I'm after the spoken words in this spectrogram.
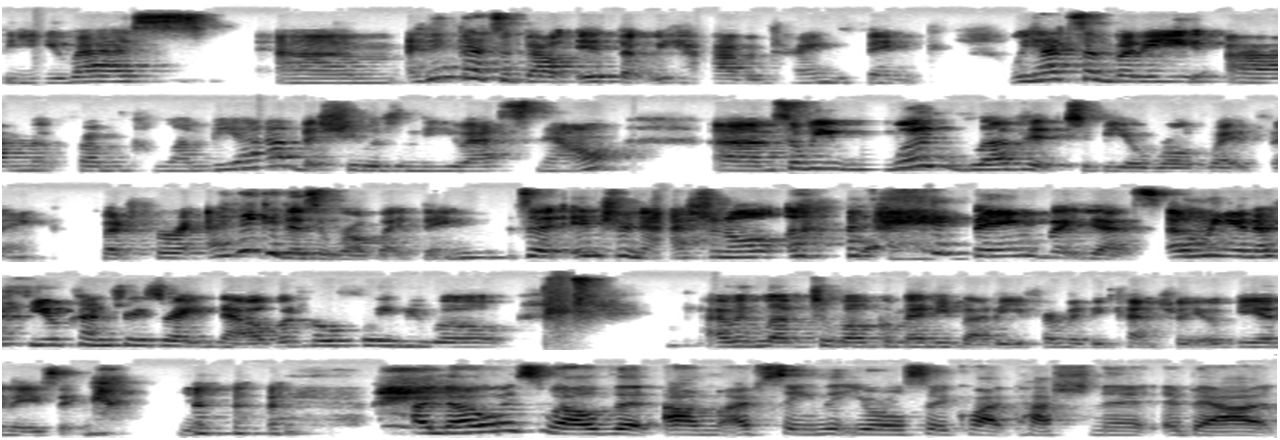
the US, um, I think that's about it that we have. I'm trying to think. We had somebody um, from Colombia, but she lives in the US now. Um, so we would love it to be a worldwide thing. But for, I think it is a worldwide thing. It's an international yeah. thing, but yes, only in a few countries right now. But hopefully we will. I would love to welcome anybody from any country. It would be amazing. Yeah. I know as well that um, I've seen that you're also quite passionate about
